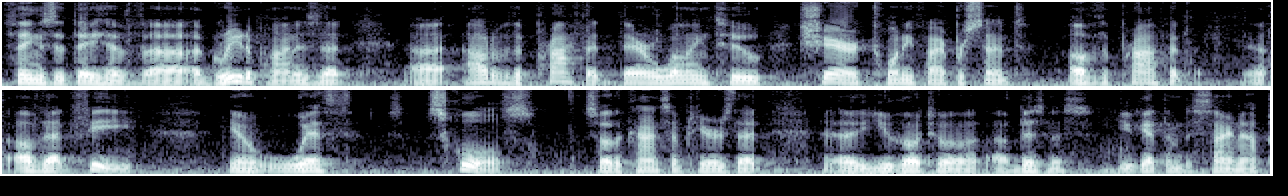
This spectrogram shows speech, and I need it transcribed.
things that they have uh, agreed upon is that uh, out of the profit, they're willing to share 25% of the profit of that fee, you know, with schools. So the concept here is that uh, you go to a, a business, you get them to sign up,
